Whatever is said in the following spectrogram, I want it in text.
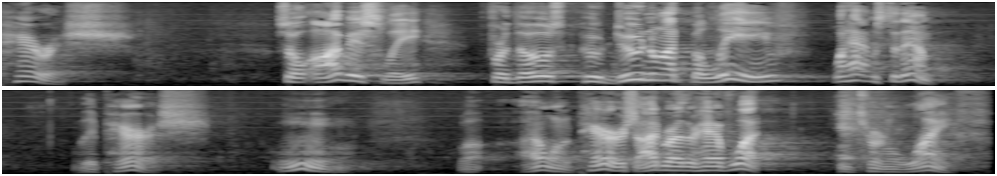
perish. So obviously, for those who do not believe, what happens to them? They perish. Mm. Well, I don't want to perish. I'd rather have what? Eternal life.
